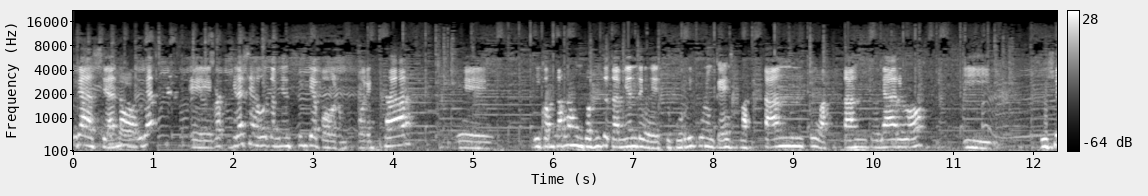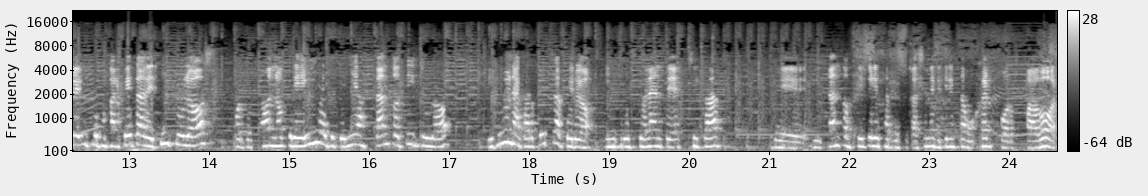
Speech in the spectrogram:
Gracias, no, gracias, eh, gracias a vos también, Cintia, por, por estar eh, y contarnos un poquito también de tu currículum, que es bastante, bastante largo. Y, y yo he visto tu carpeta de títulos, porque no, no creía que tenías tanto título. Y tiene una carpeta, pero impresionante, chicas, de, de tantos títulos y certificaciones que tiene esta mujer, por favor.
